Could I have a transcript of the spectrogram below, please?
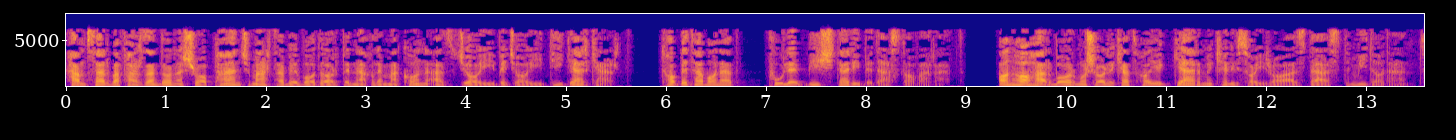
همسر و فرزندانش را پنج مرتبه وادار به نقل مکان از جایی به جایی دیگر کرد تا بتواند پول بیشتری به دست آورد آنها هر بار مشارکت های گرم کلیسایی را از دست می‌دادند.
